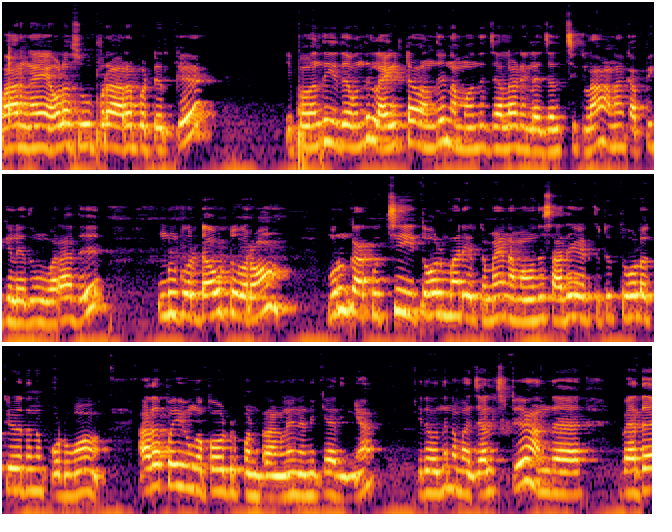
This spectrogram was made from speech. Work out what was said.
பாருங்கள் எவ்வளோ சூப்பராக அரைப்பட்டு இப்போ வந்து இதை வந்து லைட்டாக வந்து நம்ம வந்து ஜல்லாடையில் ஜலிச்சிக்கலாம். ஆனால் கப்பிகள் எதுவும் வராது. உங்களுக்கு ஒரு டவுட் வரும். முருங்காய் குச்சி தோல் மாதிரி இருக்குமே நம்ம வந்து சதையை எடுத்துகிட்டு தோலை கீழே தானே போடுவோம். அதை போய் இவங்க பவுட்ரு பண்ணுறாங்களே நினைக்காதீங்க. இதை வந்து நம்ம ஜலிச்சுட்டு அந்த விதை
